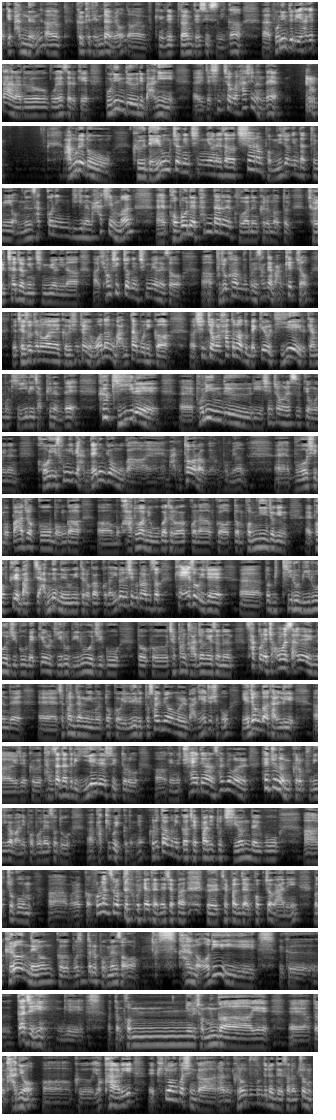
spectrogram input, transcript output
게 받는 아, 그렇게 된다면 어, 굉장히 부담이 될 수 있으니까 아, 본인들이 하겠다라고 해서 이렇게 본인들이 많이 이제 신청을 하시는데 아무래도 그 내용적인 측면에서 치열한 법리적인 다툼이 없는 사건이기는 하지만 에, 법원의 판단을 구하는 그런 어떤 절차적인 측면이나 아, 형식적인 측면에서 아, 부족한 부분이 상당히 많겠죠. 그러니까 재소전화의 그 신청이 워낙 많다 보니까 어, 신청을 하더라도 몇 개월 뒤에 이렇게 한번 기일이 잡히는데 그 기일에 에, 본인들이 신청을 했을 경우에는 거의 성립이 안 되는 경우가 에, 많더라고요. 보면 에, 무엇이 뭐 빠졌고 뭔가 어, 뭐 과도한 요구가 들어갔거나 그 어떤 법리적인 법규에 맞지 않는 내용이 들어갔거나 이런 식으로 하면서 계속 이제 어, 또 뒤로 미루어지고 몇 개월 뒤로 미루어지고 또 그 재판 과정에서는 사건이 정말 쌓여 있는데 에, 재판장님은 또 그 일일이 또 설명을 많이 해주시고 예전과 달리 어, 이제 그 당사자들이 이해될 수 있도록 어, 굉장히 최대한 설명을 해주는 그런 분위기가 많이 법원에서도 어, 바뀌고 있거든요. 그렇다 보니까 재판이 또 지연되고 아 조금 아 뭐랄까 혼란스럽다고 해야 되네 재판 그 재판장 법정안이 뭐 그런 내용 그 모습들을 보면서 과연 어디 그까지 이게 어떤 법률 전문가의 어떤 관여 어그 역할이 필요한 것인가라는 그런 부분들에 대해서는 좀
